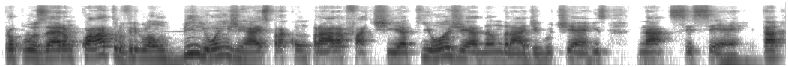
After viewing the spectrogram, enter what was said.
propuseram 4,1 bilhões de reais para comprar a fatia que hoje é da Andrade Gutierrez na CCR, tá?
